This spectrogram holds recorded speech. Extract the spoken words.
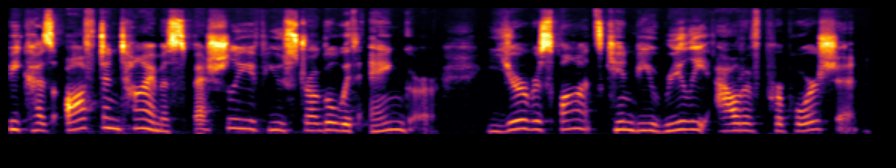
Because oftentimes, especially if you struggle with anger, your response can be really out of proportion.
